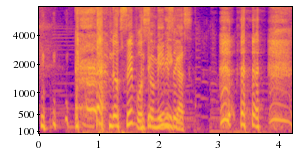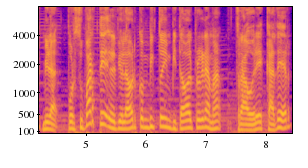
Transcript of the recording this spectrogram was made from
no sé, pues. Hizo es mímicas. Mira, por su parte, el violador convicto invitado al programa, Traoré Kader,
